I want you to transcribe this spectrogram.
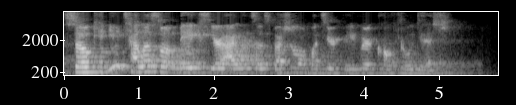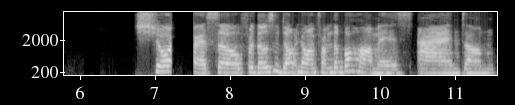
So can you tell us what makes your island so special and what's your favorite cultural dish? Sure. So for those who don't know, I'm from the Bahamas, and um,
